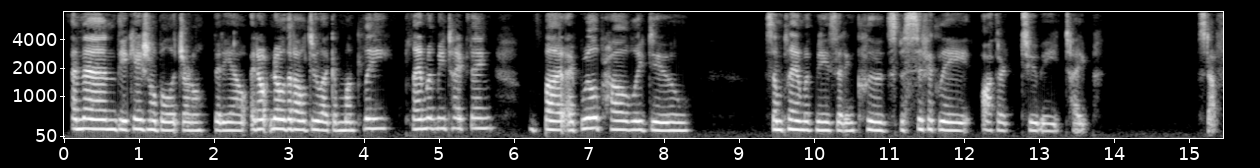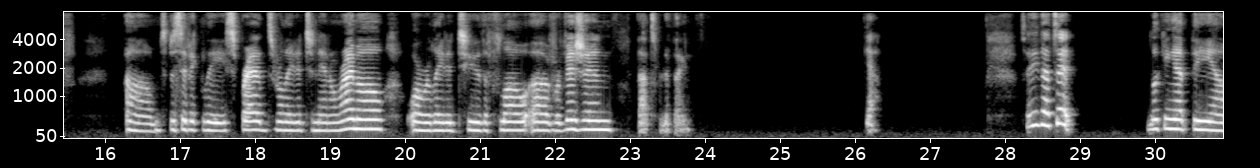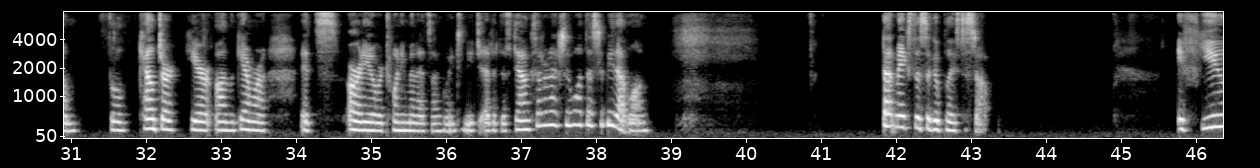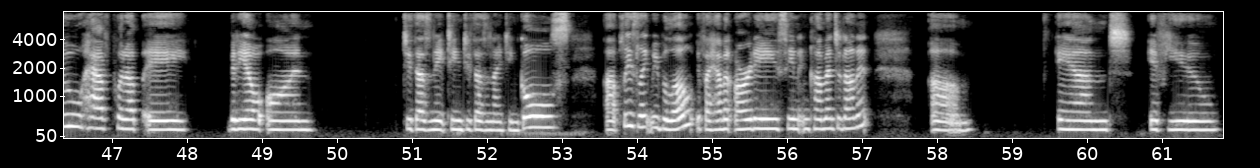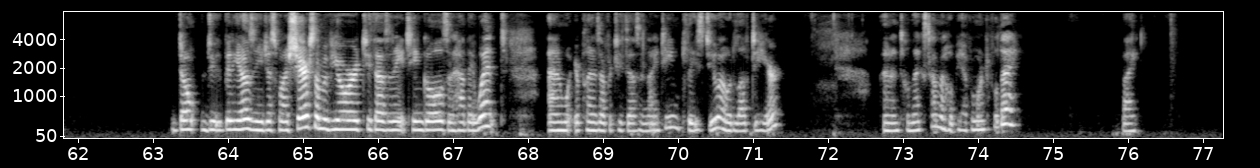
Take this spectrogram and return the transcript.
And then the occasional bullet journal video. I don't know that I'll do like a monthly plan with me type thing, but I will probably do some plan with me's that include specifically author to be type stuff um, specifically spreads related to NaNoWriMo or related to the flow of revision, that sort of thing. Yeah. So I think that's it. Looking at the um, little counter here on the camera, it's already over 20 minutes. I'm going to need to edit this down because I don't actually want this to be that long. That makes this a good place to stop if you have put up a video on 2018-2019 goals, uh, please link me below if I haven't already seen it and commented on it. Um, and if you don't do videos and you just want to share some of your 2018 goals and how they went and what your plans are for 2019, please do. I would love to hear. And until next time, I hope you have a wonderful day. Bye.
